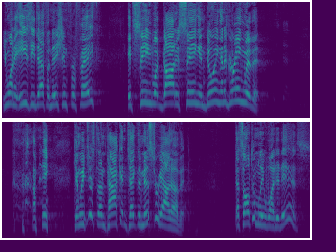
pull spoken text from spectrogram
You want an easy definition for faith? It's seeing what God is seeing and doing and agreeing with it. I mean, can we just unpack it and take the mystery out of it? That's ultimately what it is.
